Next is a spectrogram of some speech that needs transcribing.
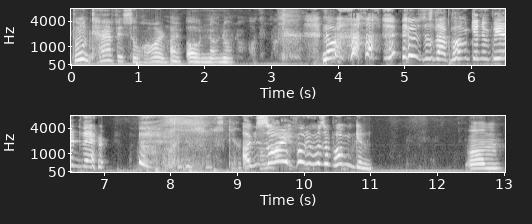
Don't tap it so hard. Oh, oh no, no, no. Okay. No, it was just that pumpkin appeared there. so scared. I'm sorry, but it was a pumpkin. Um.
